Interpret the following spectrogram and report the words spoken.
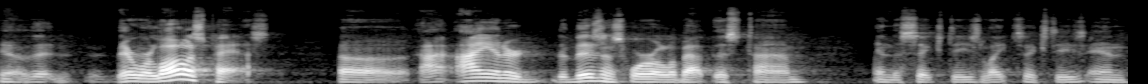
you know, that there were laws passed. Uh, I, I, entered the business world about this time in the 60s, late 60s, and,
